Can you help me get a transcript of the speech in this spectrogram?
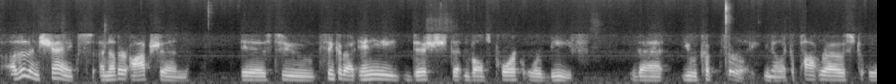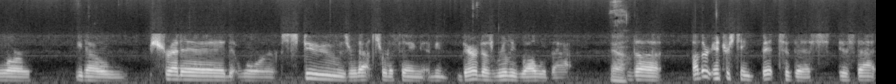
Other than shanks, another option is to think about any dish that involves pork or beef that you would cook thoroughly. You know, like a pot roast or you know shredded or stews or that sort of thing. I mean, bear does really well with that. Yeah, The other interesting bit to this is that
